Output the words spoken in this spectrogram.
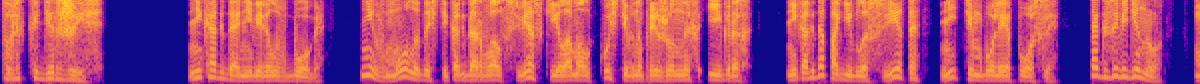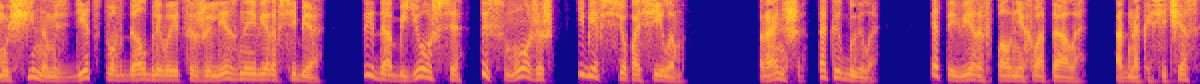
«Только держись!» Никогда не верил в Бога. Ни в молодости, когда рвал связки и ломал кости в напряженных играх, ни когда погибла Света, ни тем более после. Так заведено. Мужчинам с детства вдалбливается железная вера в себя. Ты добьешься, ты сможешь, тебе все по силам. Раньше так и было. Этой веры вполне хватало. Однако сейчас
